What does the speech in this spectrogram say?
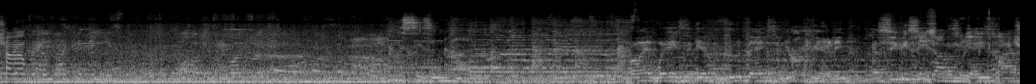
що ми будемо хотіти їсти. Season come. Find ways to give food banks in your community at cbc.ca slash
